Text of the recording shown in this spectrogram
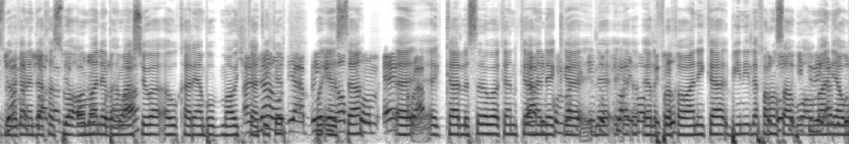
سنوورەکانیان داخستووە، ئەڵمانیا بە هەمان شێوە ئەو کارەیان بۆ ماوەیەکی کاتی کرد و ئێستا کار لەسەرەوە دەکەن کە هەندێک هێڵی فڕۆکەوانی کە بینی لە فەڕەنسا بۆ ئەڵمانیا و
